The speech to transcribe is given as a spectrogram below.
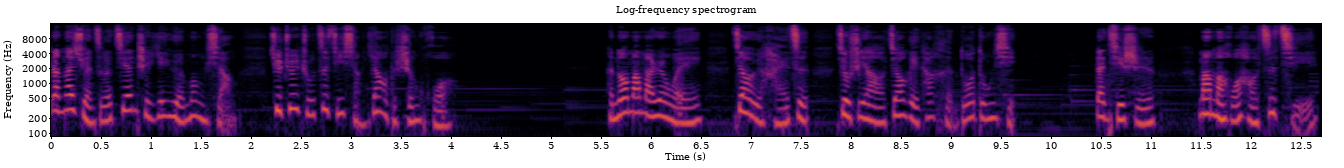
让她选择坚持音乐梦想，去追逐自己想要的生活。很多妈妈认为，教育孩子就是要教给他很多东西，但其实，妈妈活好自己。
